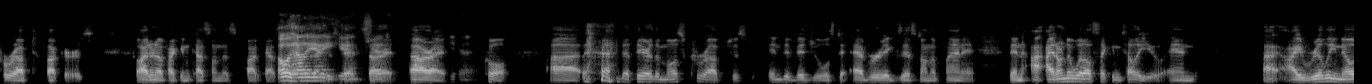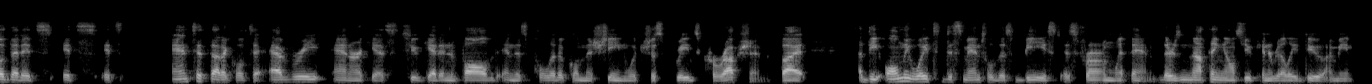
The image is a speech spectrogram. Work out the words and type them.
corrupt fuckers. I don't know if I can cuss on this podcast. Oh hell yeah, you can. Sorry. All right. Yeah. Cool. Uh, that they are the most corrupt just individuals to ever exist on the planet. Then I, I don't know what else I can tell you. And I, I really know that it's it's it's antithetical to every anarchist to get involved in this political machine, which just breeds corruption. But the only way to dismantle this beast is from within. There's nothing else you can really do. I mean,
